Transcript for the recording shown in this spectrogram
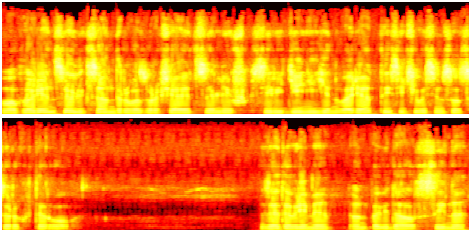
Во Флоренцию Александр возвращается лишь в середине января 1842 За это время он повидал сына,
